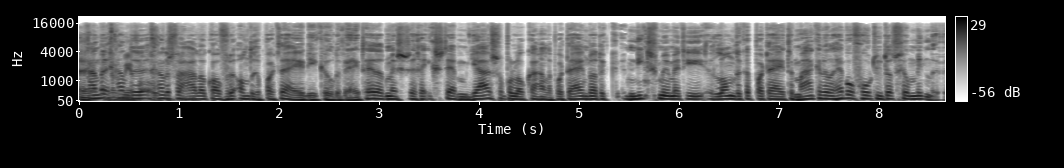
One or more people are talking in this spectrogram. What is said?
Uh, gaan, de, gaan, de, gaan de verhalen ook over de andere partijen die ik wilde weten? Hè? Dat mensen zeggen, ik stem juist op een lokale partij... omdat ik niets meer met die landelijke partijen te maken wil hebben... of hoort u dat veel minder?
